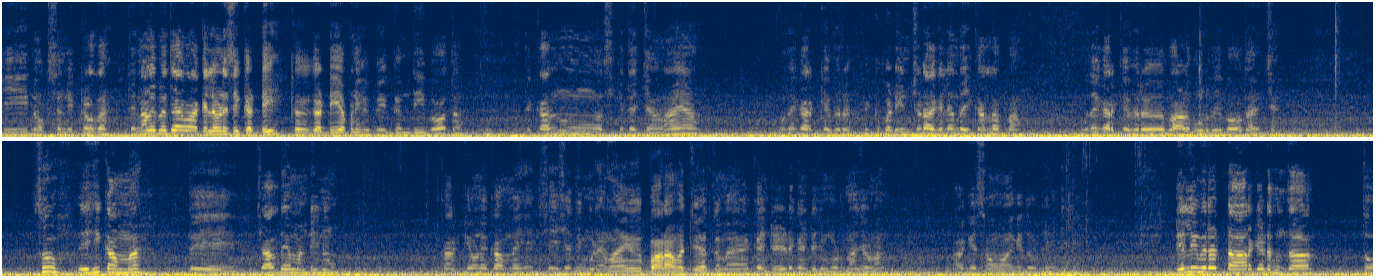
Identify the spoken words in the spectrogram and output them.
ਕੀ ਨੁਕਸ ਨਿਕਲਦਾ। ਤੇ ਨਾਲੇ ਮੈਂ ਤੇ ਕੇ ਲਿਆਉਣੀ ਸੀ ਗੱਡੀ, ਕਿਉਂਕਿ ਗੱਡੀ ਆਪਣੀ ਹੋਈ ਗੰਦੀ ਬਹੁਤ। ਤੇ ਕੱਲ ਨੂੰ ਅਸੀਂ ਕਿਤੇ ਜਾਣਾ ਆ। ਉਹਦੇ ਕਰਕੇ ਫਿਰ ਇੱਕ ਬੜੀ ਨੂੰ ਚੜਾ ਕੇ ਲਿਆਂਦਾ ਸੀ ਕੱਲ ਆਪਾਂ। ਉਹਦੇ ਕਰਕੇ ਫਿਰ ਵਾਲ ਵੂਲ ਵੀ ਬਹੁਤ ਆ ਇੱਥੇ ਸੋ, ਇਹੀ ਕੰਮ ਆ। ਤੇ ਚੱਲਦੇ ਆ ਮੰਡੀ ਨੂੰ। ਕਰਕੇ ਉਹਨੇ ਕੰਮ ਇਹ। ਛੇ ਛੇ ਦੀ ਮੁੜਿਆ ਮੈਂ 12 ਵਜੇ ਆ ਤੇ ਮੈਂ ਘੰਟੇ, ਡੇਢ ਘੰਟੇ ਚ ਮੁੜਨਾ ਚਾਹਣਾ। ਅੱਗੇ ਸੌਵਾਂਗੇ 2 ਘੰਟੇ। ਡੇਲੀ ਮੇਰਾ ਟਾਰਗੇਟ ਹੁੰਦਾ 2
